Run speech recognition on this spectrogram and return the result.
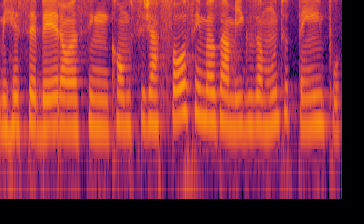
me receberam assim como se já fossem meus amigos há muito tempo,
